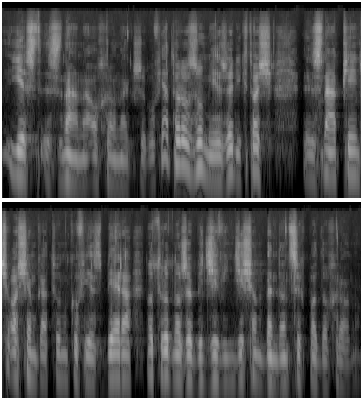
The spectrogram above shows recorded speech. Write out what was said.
jest znana ochrona grzybów. Ja to rozumiem, jeżeli ktoś zna 5-8 gatunków, je zbiera, no trudno, żeby 90 będących pod ochroną.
